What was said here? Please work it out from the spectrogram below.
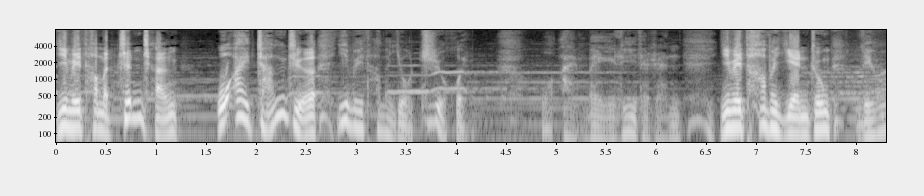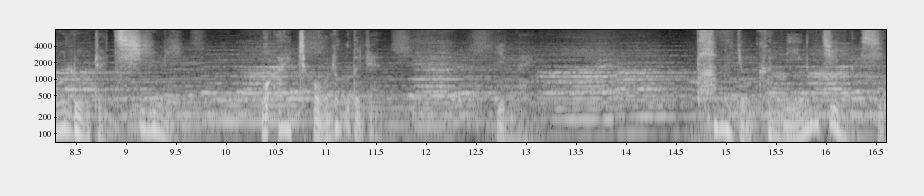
因为他们真诚。我爱长者，因为他们有智慧；我爱美丽的人，因为他们眼中流露着凄迷；我爱丑陋的人，因为他们有颗宁静的心。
